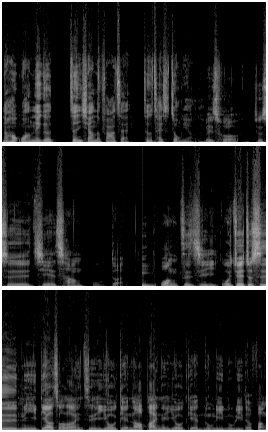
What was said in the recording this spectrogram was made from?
然后往那个正向的发展，这个才是重要的。没错，就是截长补短。嗯，往自己，我觉得就是你一定要找到你自己的优点，然后把你的优点努力努力的放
